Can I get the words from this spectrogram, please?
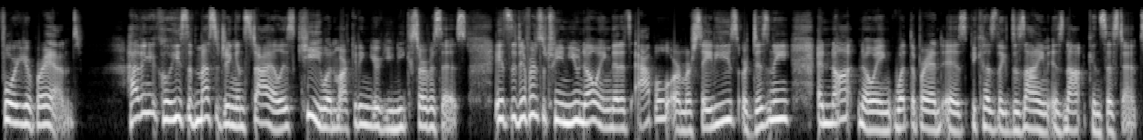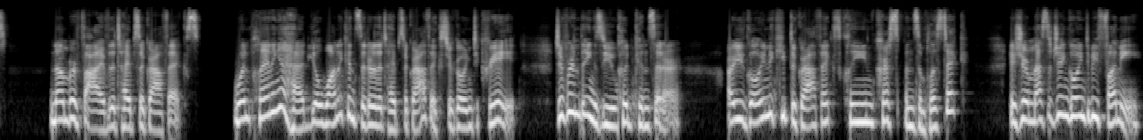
for your brand. Having a cohesive messaging and style is key when marketing your unique services. It's the difference between you knowing that it's Apple or Mercedes or Disney and not knowing what the brand is because the design is not consistent. Number five, the types of graphics. When planning ahead, you'll want to consider the types of graphics you're going to create. Different things you could consider. Are you going to keep the graphics clean, crisp, and simplistic? Is your messaging going to be funny?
